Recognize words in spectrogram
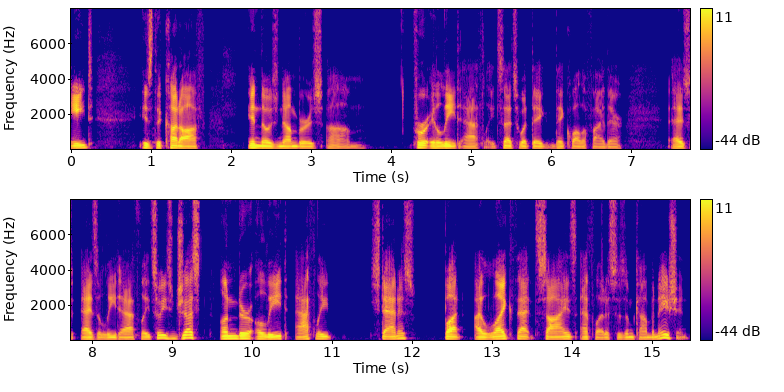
Eight is the cutoff in those numbers um, for elite athletes. That's what they, they qualify there as as elite athletes. So he's just under elite athlete status, but I like that size athleticism combination.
